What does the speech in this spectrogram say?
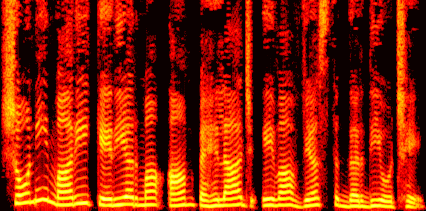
શોની મારી કેરિયરમાં આમ પહેલા જ એવા વ્યસ્ત દર્દીઓ છે.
